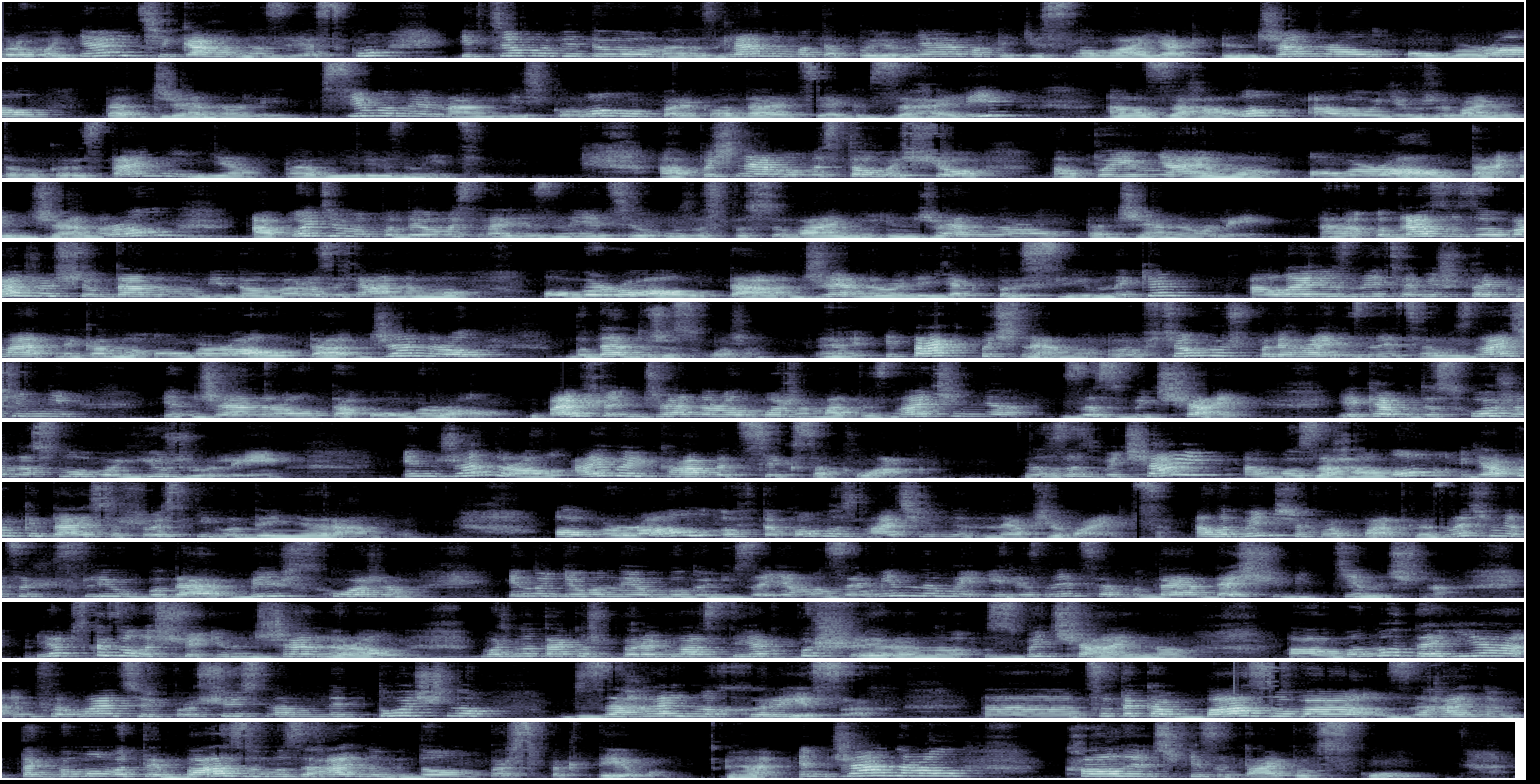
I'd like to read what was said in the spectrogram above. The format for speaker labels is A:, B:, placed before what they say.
A: Доброго дня, Чикаго на зв'язку. І в цьому відео ми розглянемо та порівняємо такі слова, як in general, overall та generally. Всі вони на англійську мову перекладаються як взагалі, а загалом, але у їх вживанні та використанні є певні різниці. Почнемо ми з того, що порівняємо overall та in general, а потім ми подивимось на різницю у застосуванні in general та generally. Е, Одразу зауважу, що в даному відео ми розглянемо overall та generally як прислівники, але різниця між прикметниками overall та general буде дуже схожа. Е, І так почнемо. В чому ж полягає різниця у значенні in general та overall? Перше, in general може мати значення зазвичай, яке буде схоже на слово usually. In general, I wake up at 6 o'clock. Зазвичай або загалом я прокидаюся о 6 годині ранку. Overall в такому значенні не вживається. Але в інших випадках значення цих слів буде більш схожим, іноді вони будуть взаємозамінними, і різниця буде дещо відтіночна. Я б сказала, що in general можна також перекласти як поширено, звичайно. Воно дає інформацію про щось нам не точно в загальних рисах. Це така базова, загально, так би мовити, базову загальновідому перспективу. Е, In general, college is a type of school.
